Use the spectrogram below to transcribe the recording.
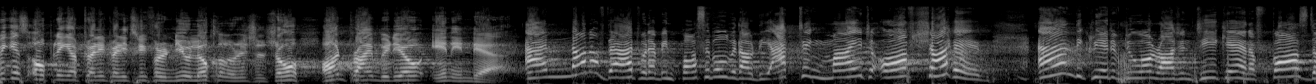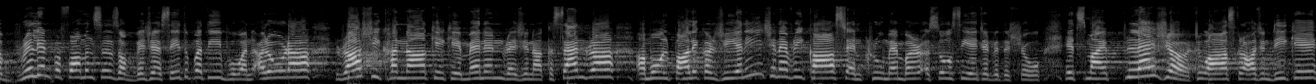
biggest opening of 2023 for a new local original show on Prime Video in India. And none of that would have been possible without the acting might of Shahid. And the creative duo Raj and DK, and of course the brilliant performances of Vijay Sethupathi, Bhuvan Arora, Rashi Khanna, KK Menon, Regina Cassandra, Amol Palekarji, and each and every cast and crew member associated with the show. It's my pleasure to ask Raj and DK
